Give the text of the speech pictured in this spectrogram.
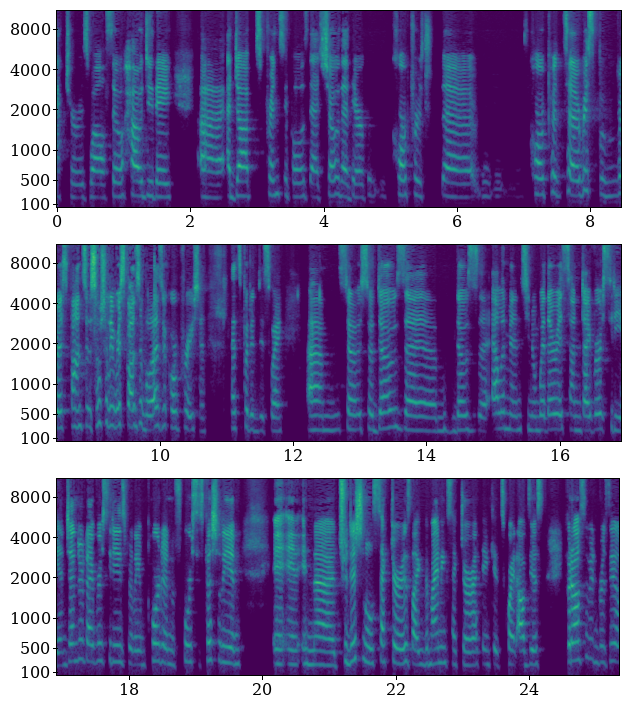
actor as well. So how do they uh, adopt principles that show that they're corporate uh, corporate uh, resp- socially responsible as a corporation? Let's put it this way. Um, so, so those um, those elements, you know, whether it's on diversity and gender diversity is really important, of course, especially in in, in traditional sectors like the mining sector. I think it's quite obvious, but also in Brazil,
